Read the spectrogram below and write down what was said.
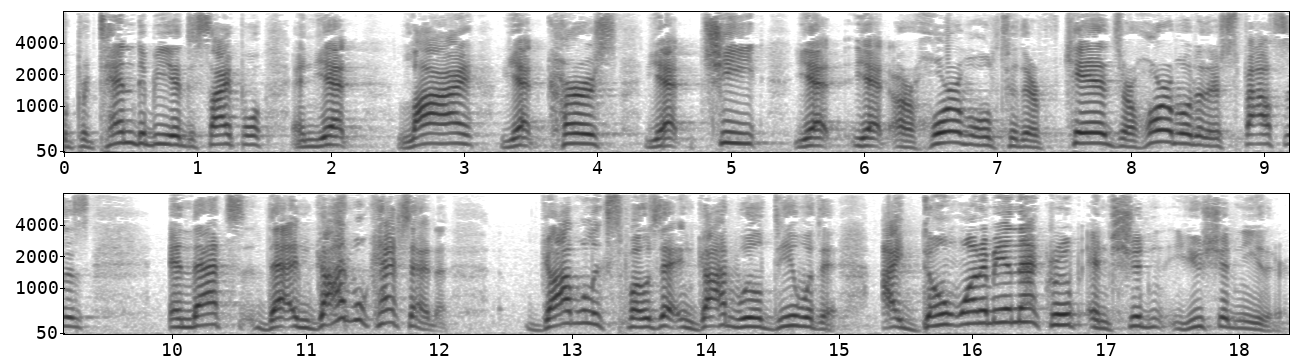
who pretend to be a disciple and yet lie, yet curse, yet cheat, yet, yet are horrible to their kids or horrible to their spouses. And that's that, and God will catch that. God will expose that and God will deal with it. I don't want to be in that group and shouldn't, you shouldn't either.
